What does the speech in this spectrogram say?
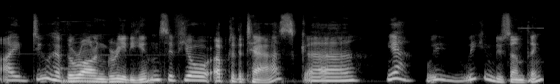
I do have the raw ingredients. If you're up to the task, uh, yeah, we, we can do something.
